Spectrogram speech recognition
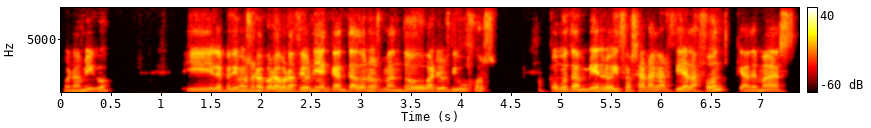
buen amigo, y le pedimos una colaboración y encantado nos mandó varios dibujos, como también lo hizo Sara García Lafont, que además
